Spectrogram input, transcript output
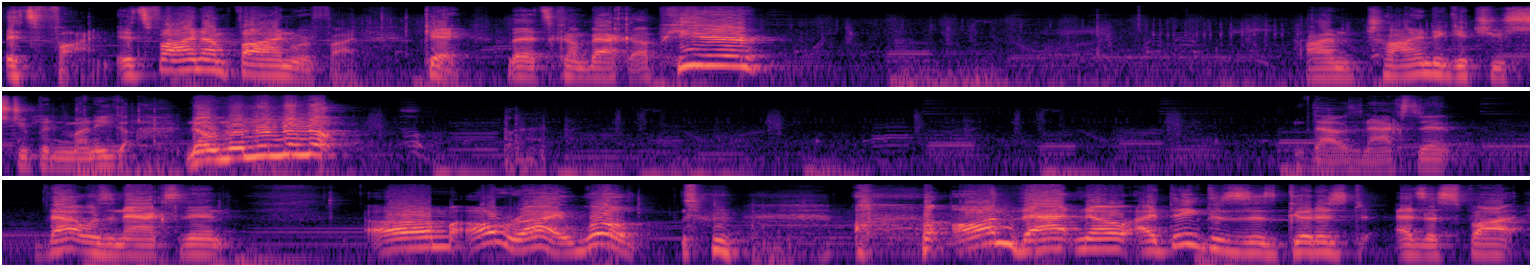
it's fine. It's fine. I'm fine. We're fine. Okay, let's come back up here. I'm trying to get you stupid money. No, no, no, no, no. That was an accident. That was an accident. Um, alright, well, on that note, I think this is as good as, as a spot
